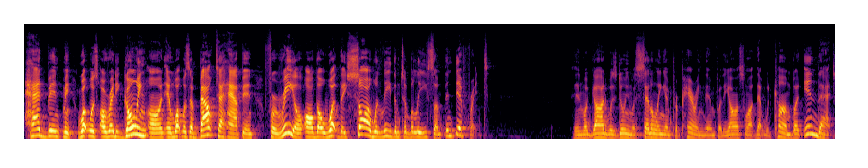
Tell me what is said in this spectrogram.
had been, I mean, what was already going on and what was about to happen for real, although what they saw would lead them to believe something different. And what God was doing was settling and preparing them for the onslaught that would come. But in that,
